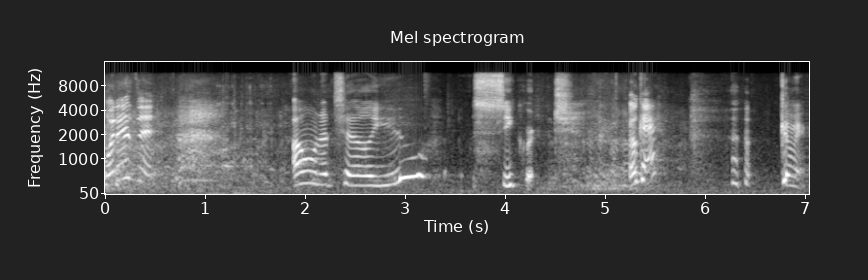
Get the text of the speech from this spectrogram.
What is it? I want to tell you secret. Okay. Come here.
